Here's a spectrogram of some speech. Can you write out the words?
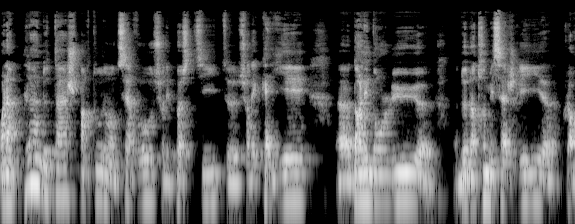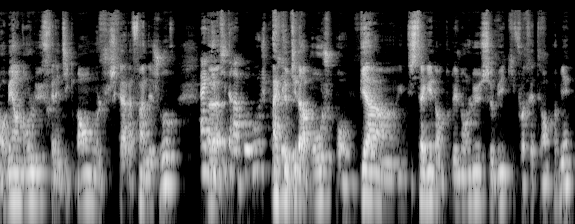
On a plein de tâches partout dans notre cerveau, sur les post-it, euh, sur les cahiers, euh, dans les non-lus euh, de notre messagerie, que l'on remet en non-lu frénétiquement jusqu'à la fin des jours. Avec des petits drapeaux rouges. Avec le petit drapeau rouge pour bien distinguer dans tous les non-lus celui qu'il faut traiter en premier.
